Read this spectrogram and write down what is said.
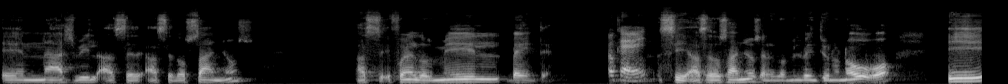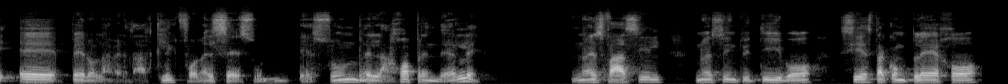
en Nashville hace, hace dos años. fue en el 2020. Ok. Sí, hace dos años, en el 2021 no hubo. Y, eh, pero la verdad, ClickFunnels es un, es un relajo aprenderle. No es fácil, no es intuitivo, sí está complejo.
